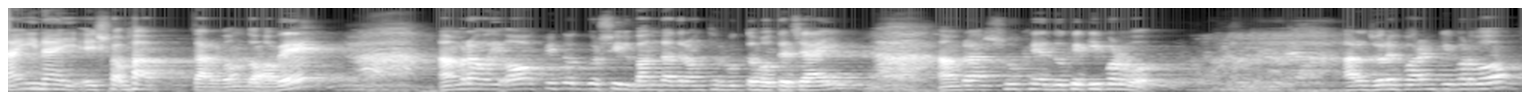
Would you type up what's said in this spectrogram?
নাই নাই, এই স্বভাব তার বন্ধ হবে। আমরা ওই অকৃতজ্ঞশীল বান্দাদের অন্তর্ভুক্ত হতে চাই। আমরা সুখে দুঃখে কি পড়ব? আরও জোরে পড়েন, কি পড়ব?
